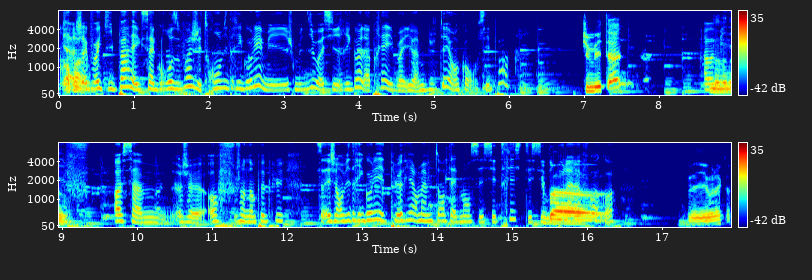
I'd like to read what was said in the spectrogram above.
Croit à pas. chaque fois qu'il parle avec sa grosse voix, j'ai trop envie de rigoler, mais je me dis, ouais, s'il rigole après, il va, il va me buter encore, on sait pas. Tu m'étonnes Ah ouais, Non, mais non, non. pff, oh ça, me- je, oh, j'en en peux plus. J'ai envie de rigoler et de pleurer en même temps tellement c'est c'est triste et c'est Bah, drôle à la fois quoi. Mais voilà quoi.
